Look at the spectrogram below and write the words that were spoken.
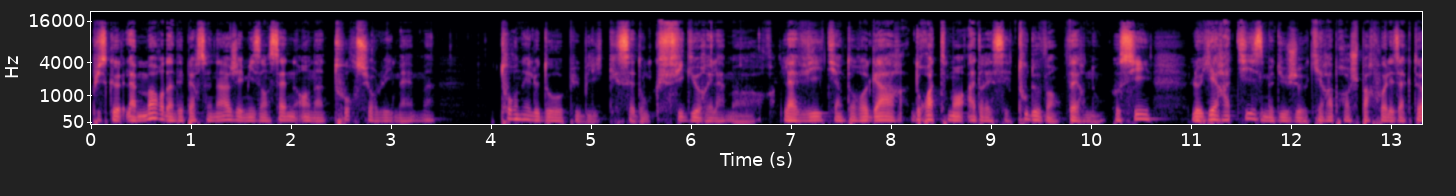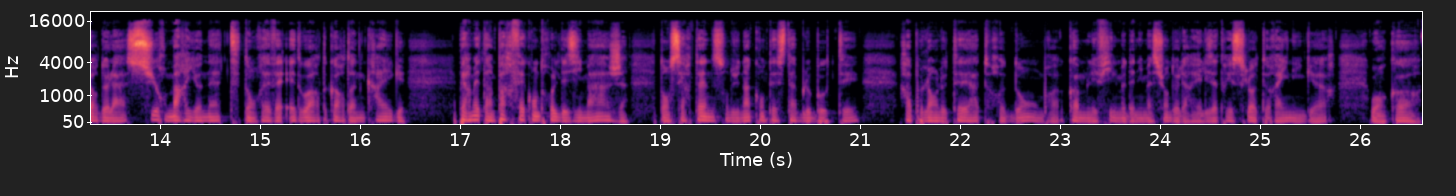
puisque la mort d'un des personnages est mise en scène en un tour sur lui-même. Tourner le dos au public, c'est donc figurer la mort. La vie tient au regard droitement adressé, tout devant, vers nous. Aussi, le hiératisme du jeu, qui rapproche parfois les acteurs de la sur-marionnette dont rêvait Edward Gordon Craig, permet un parfait contrôle des images, dont certaines sont d'une incontestable beauté, rappelant le théâtre d'ombre comme les films d'animation de la réalisatrice Lotte Reininger, ou encore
